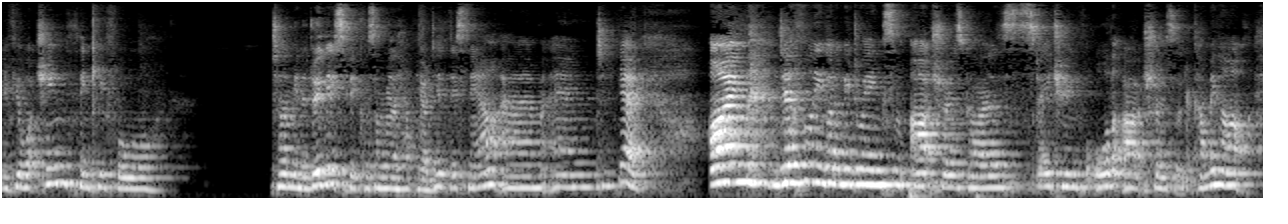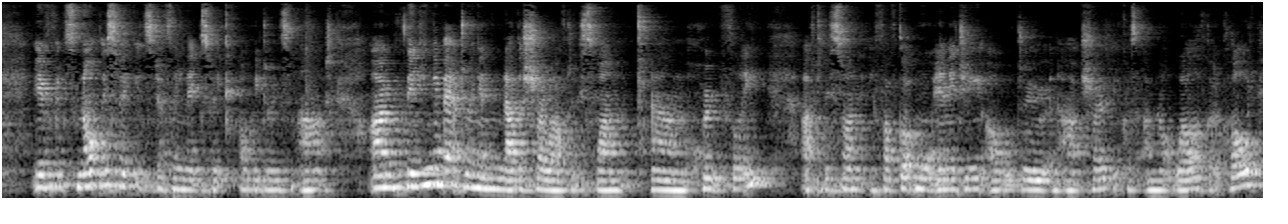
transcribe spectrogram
If you're watching, thank you for telling me to do this because I'm really happy I did this now. Um, and yeah, I'm definitely going to be doing some art shows, guys. Stay tuned for all the art shows that are coming up. If it's not this week, it's definitely next week. I'll be doing some art. I'm thinking about doing another show after this one, um, hopefully. After this one, if I've got more energy, I will do an art show because I'm not well, I've got a cold.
